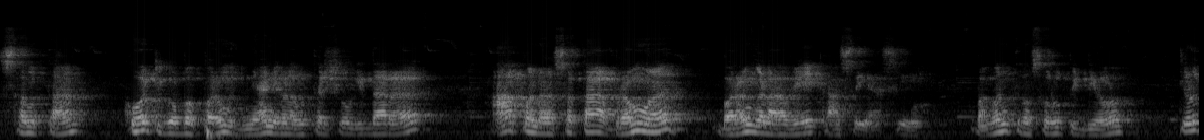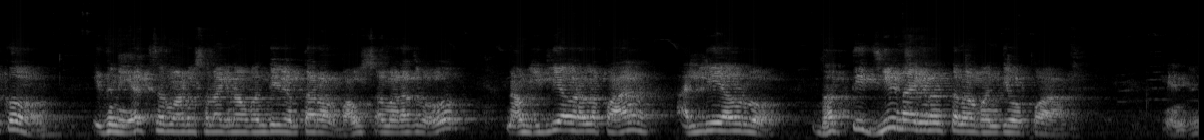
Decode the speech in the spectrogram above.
ಸಂತ, ಕೋಟಿಗೊಬ್ಬ ಪರಮ ಜ್ಞಾನಿಗಳ ಉತ್ತರಿಸಿ ಹೋಗಿದ್ದಾರ. ಆಪನ ಸತಾ ಬ್ರಹ್ಮ, ಬರಂಗಳಾವೇ ಕಾಸಿಯಾಸಿ. ಭಗವಂತನ ಸ್ವರೂಪ ಇದೆಯೋ? ತಿಳ್ಕೋ, ಇದನ್ನು ಎಚ್ಚರ ಮಾಡೋ ಸಲುವಾಗಿ ನಾವು ಬಂದೀವಿ ಅಂತಾರ ಅವ್ರು. ಭಾವುಸ ಮಹಾರಾಜರು ನಾವು ಇಲ್ಲಿ ಅವರಲ್ಲಪ್ಪ ಅಲ್ಲಿ ಅವರು ಭಕ್ತಿ ಜೀರ್ಣ ಆಗಿರಂತ ನಾವು ಬಂದೀವಪ್ಪ. ಏನ್ರಿ?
